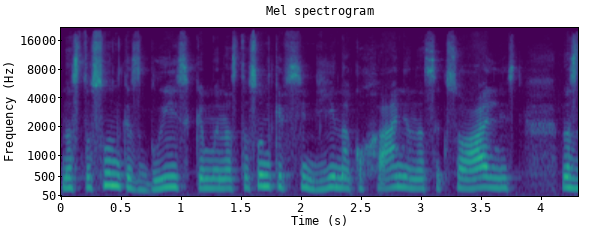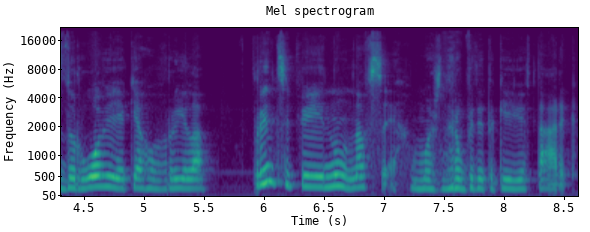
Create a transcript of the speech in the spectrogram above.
На стосунки з близькими, на стосунки в сім'ї, на кохання, на сексуальність, на здоров'я, як я говорила. В принципі, ну на все можна робити такий вівтарик.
